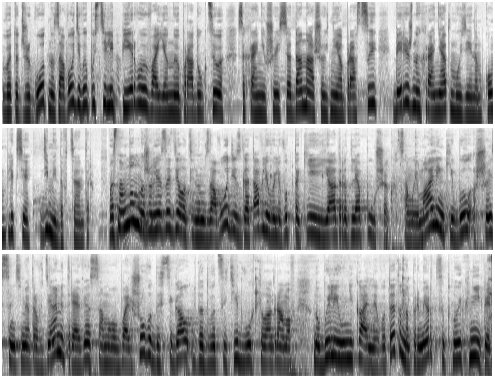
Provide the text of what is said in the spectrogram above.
В этот же год на заводе выпустили первую военную продукцию. Сохранившиеся до наших дней образцы бережно хранят в музейном комплексе «Демидов-центр». В основном на железоделательном заводе изготавливали вот такие ядра для пушек. Самый маленький был 6 сантиметров в диаметре, а вес самого большого достигал до 22 килограммов. Но были и уникальные. Вот это, например, цепь цепной книпель.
